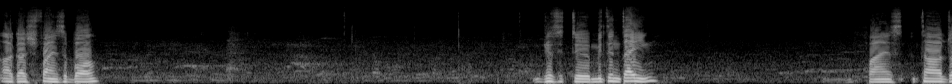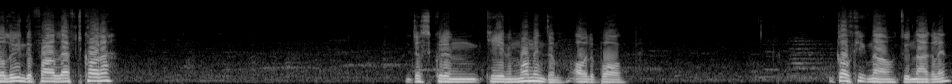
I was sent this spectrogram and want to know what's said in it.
Ah, Akash finds the ball. Gives it to Mitten Taing. Finds Tar Dolu in the far left corner. Just couldn't gain the momentum of the ball. Goal kick now to Nagaland.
